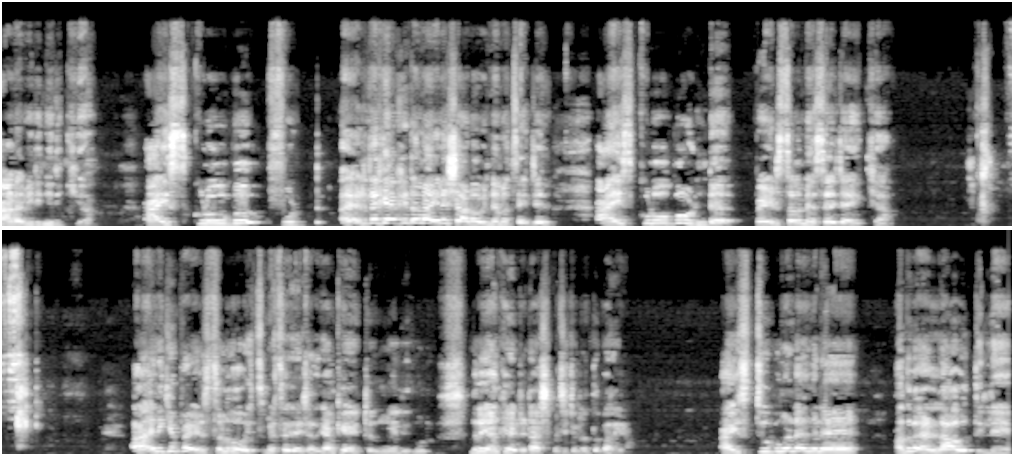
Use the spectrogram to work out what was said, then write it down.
ആടെ വിരിഞ്ഞിരിക്കുക. ഐസ് ക്ലൂബ് ഫുഡ് എടുത്ത കേക്കിട്ട് മൈന ഷാഡോവിന്റെ മെസ്സേജ് ഐസ് ക്ലൂബ് ഉണ്ട്. പേഴ്സണൽ മെസ്സേജ് അയക്കുക എനിക്ക് പേഴ്സണൽ വോയിസ് മെസ്സേജ് അയച്ചത് ഞാൻ കേട്ട് ഇങ്ങനെ ഇരുന്നു എന്നിട്ട് ഞാൻ കേട്ടിട്ട് ആശുപത്രിയുടെ പറയാം. ഐസ് ട്യൂബ് കൊണ്ട് എങ്ങനെ? അത് വെള്ളമാകത്തില്ലേ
